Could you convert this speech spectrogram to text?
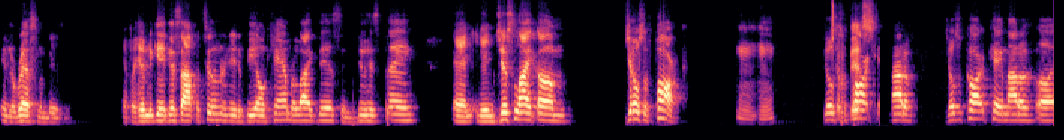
in the wrestling business. And for him to get this opportunity to be on camera like this and do his thing, and, and just like um Joseph Park, hmm Joseph Park came out of Joseph Park came out of uh,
